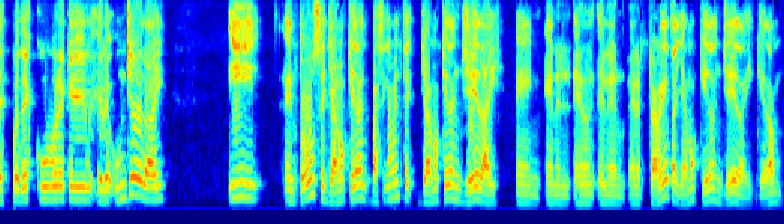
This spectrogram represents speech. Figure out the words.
después descubre que él, es un Jedi, y entonces ya no quedan, básicamente ya no quedan Jedi en, en, el, en, el, en, el, planeta, ya no quedan Jedi, quedan,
